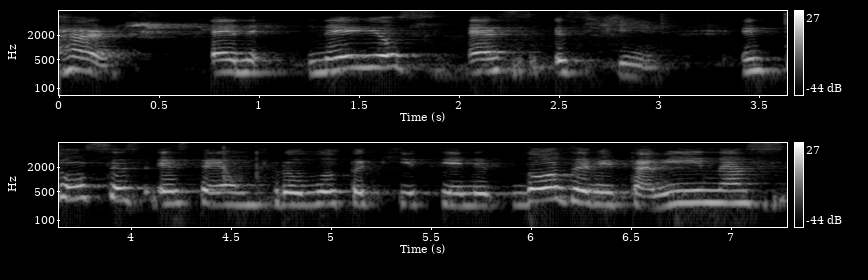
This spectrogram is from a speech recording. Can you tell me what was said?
Hair and Nails S Skin. Entonces, este es un producto que tiene 12 vitaminas,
